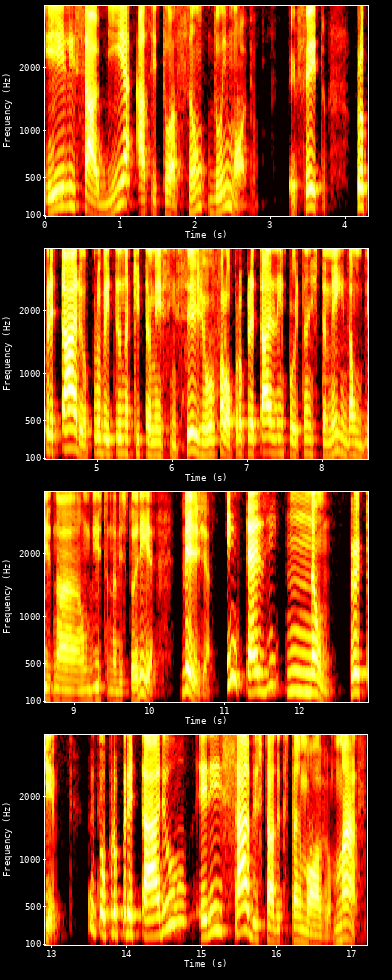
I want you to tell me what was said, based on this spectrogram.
ele sabia a situação do imóvel. Perfeito? Proprietário, aproveitando aqui também esse ensejo, eu vou falar, o proprietário é importante também dar um visto, na, um visto na vistoria? Veja, em tese, não. Por quê? Porque o proprietário, ele sabe o estado que está o imóvel, mas,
